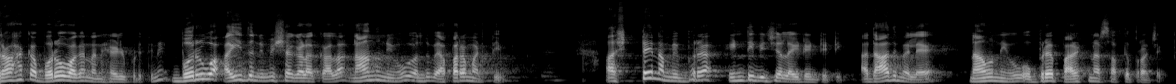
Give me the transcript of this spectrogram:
ಗ್ರಾಹಕ ಬರುವಾಗ ನಾನು ಹೇಳ್ಬಿಡ್ತೀನಿ, ಬರುವ ಐದು ನಿಮಿಷಗಳ ಕಾಲ ನಾನು ನೀವು ಒಂದು ವ್ಯಾಪಾರ ಮಾಡ್ತೀವಿ. ಅಷ್ಟೇ ನಮ್ಮಿಬ್ಬರ ಇಂಡಿವಿಜುವಲ್ ಐಡೆಂಟಿಟಿ ಅದಾದ ಮೇಲೆ ನಾವು ನೀವು ಒಬ್ಬರೇ ಪಾರ್ಟ್ನರ್ಸ್ ಆಫ್ ದ ಪ್ರಾಜೆಕ್ಟ್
